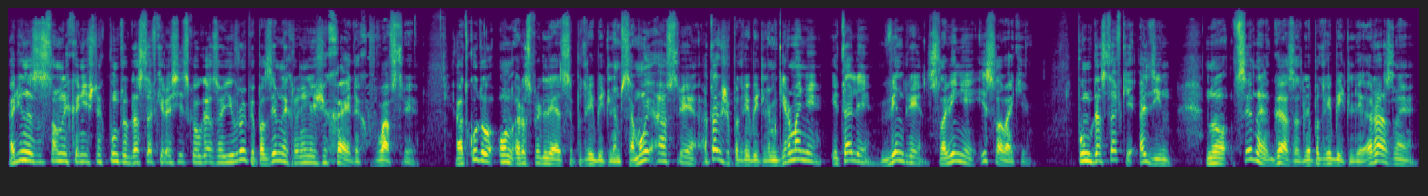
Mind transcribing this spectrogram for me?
один из основных конечных пунктов доставки российского газа в Европе – подземное хранилище Хайдах в Австрии. откуда он распределяется потребителям самой Австрии, а также потребителям Германии, Италии, Венгрии, Словении и Словакии. Пункт доставки один, но цены газа для потребителей разные.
